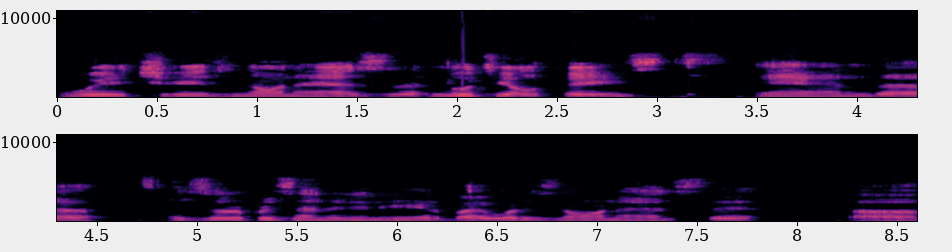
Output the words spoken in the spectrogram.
which is known as the luteal phase. And uh, is represented in here by what is known as the uh,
